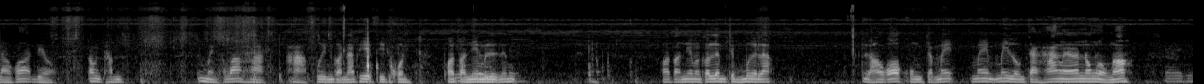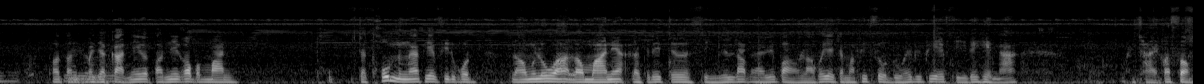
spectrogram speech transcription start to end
เราก็เดี๋ยวต้องทำเหมือนกับว่าหาหาฟืนก่อนนะพี่เอฟซีทุกคนพอตอนนี้มันเริ่ม พอตอนนี้มันก็เริ่มจะมืดแล้ว เราก็คงจะไม่ไม่ไม่ลงจากห้างแล้วนะน้องหลงเนาะใช่ เพราะตอนไม่ลงบรรยากาศนี้ก็ตอนนี้ก็ประมาณ จะทุ่มหนึ่งนะพี่เอฟซีทุกคน เราไม่รู้ว่าเรามาเนี่ย เราจะได้เจอสิ่งลึกลับอะไรหรือเปล่า เราก็อยากจะมาพิสูจน์ดูให้พี่พี่เอฟซีได้เห็นนะไม่ใช่ก็ส่อง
